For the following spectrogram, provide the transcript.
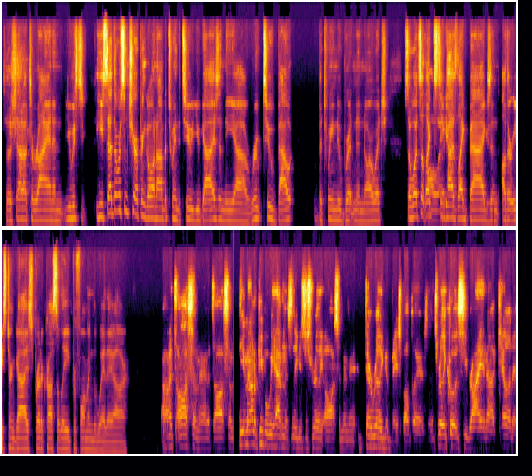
So shout out to Ryan, and you was he said there was some chirping going on between the two you guys in the uh, Route Two bout between New Britain and Norwich. So what's it like Always. to see guys like Bags and other Eastern guys spread across the league performing the way they are? Oh, it's awesome, man. It's awesome. The amount of people we have in this league is just really awesome, and they're really good baseball players. And it's really cool to see Ryan uh, killing it,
